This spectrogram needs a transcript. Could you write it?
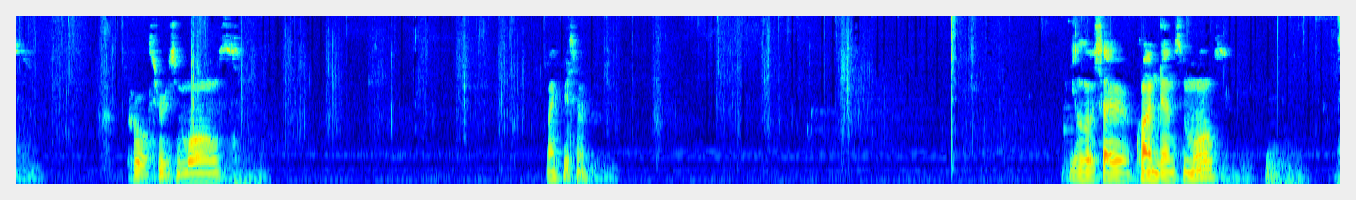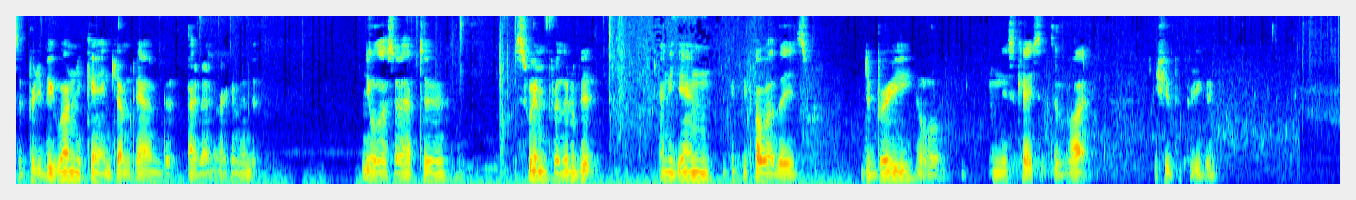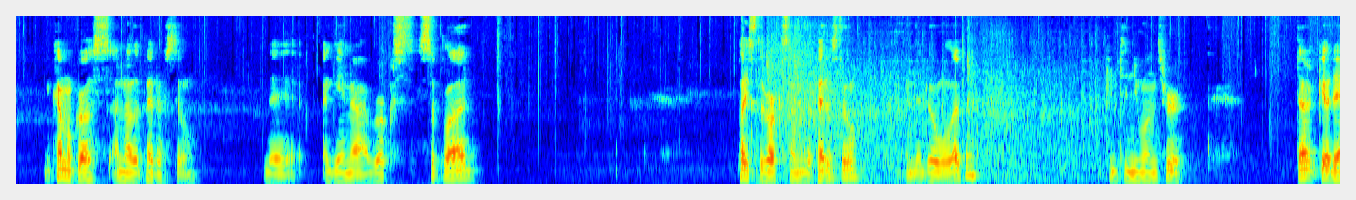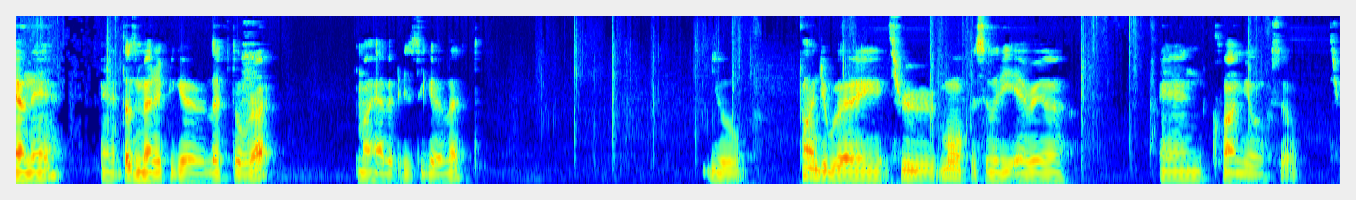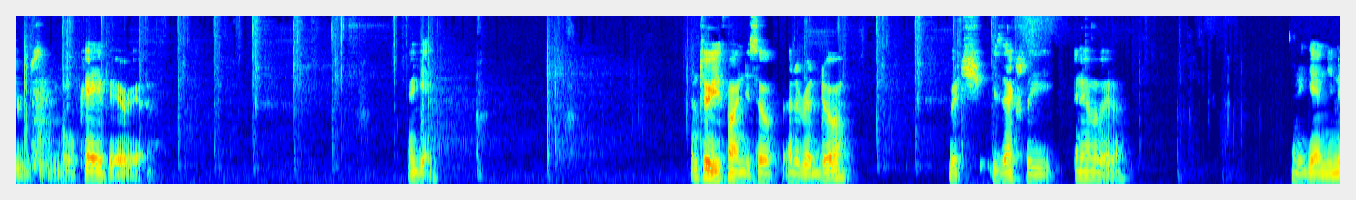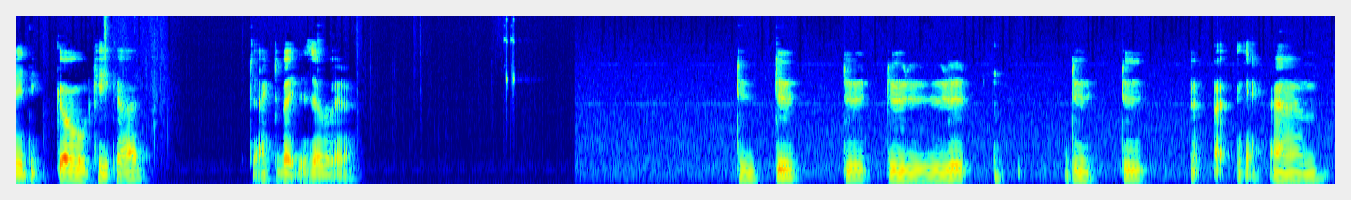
Crawl through some walls. Like this one. You'll also climb down some walls. It's a pretty big one, you can jump down, but I don't recommend it. You'll also have to swim for a little bit, and again, if you follow these debris, or in this case it's a light, you should be pretty good. You come across another pedestal. There again are rocks supplied. Place the rocks on the pedestal and the door will open. Continue on through. Don't go down there and it doesn't matter if you go left or right. My habit is to go left. You'll find your way through more facility area and climb yourself through some more cave area again. Until you find yourself at a red door, which is actually an elevator. And again, you need the gold keycard to activate this elevator. Do do do do do do do. Uh, okay. Um.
